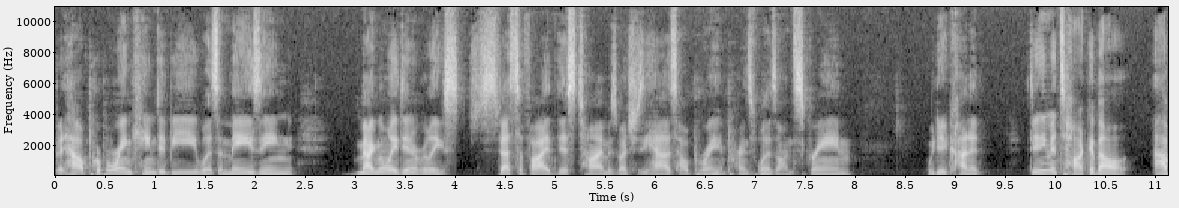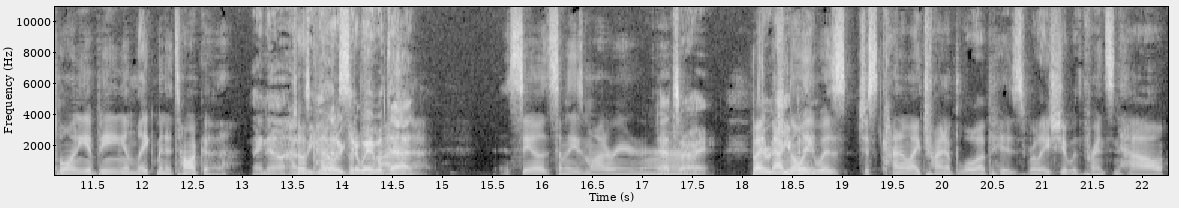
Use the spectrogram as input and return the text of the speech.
But how Purple Rain came to be was amazing. Magnoli didn't really specify this time as much as he has how brilliant Prince was on screen. We did kind of didn't even talk about Apollonia being in Lake Minnetonka. I know. How So was we let her get away with that? at that. See, uh, some of these moderators. That's all right. But They were keeping Magnoli was just kind of like trying to blow up his relationship with Prince and how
